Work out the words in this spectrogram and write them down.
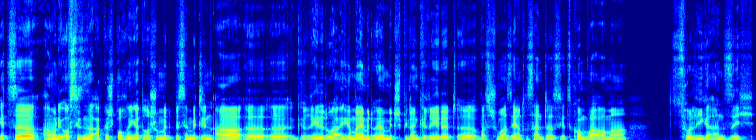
jetzt äh, haben wir die Offseason abgesprochen, ihr habt auch schon ein bisschen mit den A äh, äh, geredet oder allgemein mit euren Mitspielern geredet, äh, was schon mal sehr interessant ist. Jetzt kommen wir aber mal zur Liga an sich.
